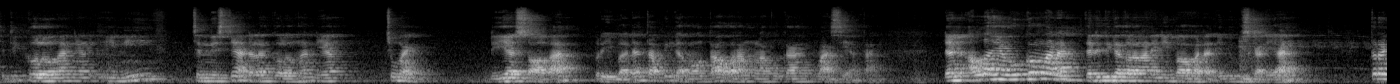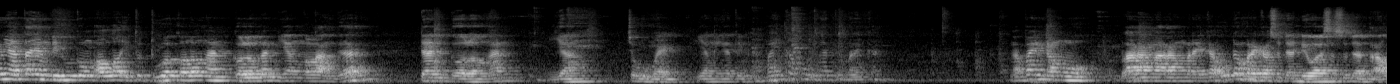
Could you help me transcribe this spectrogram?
Jadi golongan yang ini jenisnya adalah golongan yang cuek. Dia sholat beribadah tapi nggak mau tahu orang melakukan kemaksiatan. Dan Allah yang hukum mana? Jadi tiga golongan ini bapak dan ibu sekalian. Ternyata yang dihukum Allah itu dua golongan, golongan yang melanggar dan golongan yang cuek yang ingetin ngapain kamu ingetin mereka ngapain kamu larang-larang mereka udah mereka sudah dewasa sudah tahu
